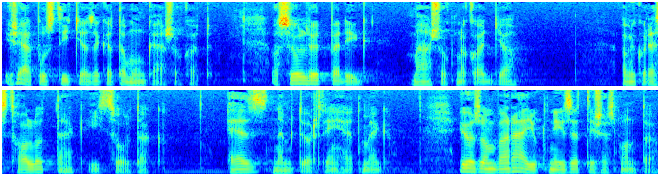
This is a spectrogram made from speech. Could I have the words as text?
és elpusztítja ezeket a munkásokat. A szőlőt pedig másoknak adja. Amikor ezt hallották, így szóltak. Ez nem történhet meg. Ő azonban rájuk nézett, és ezt mondta.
